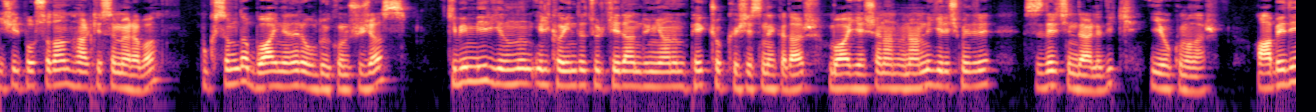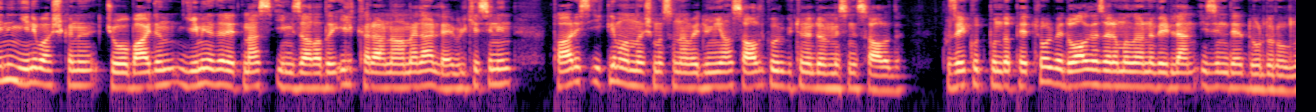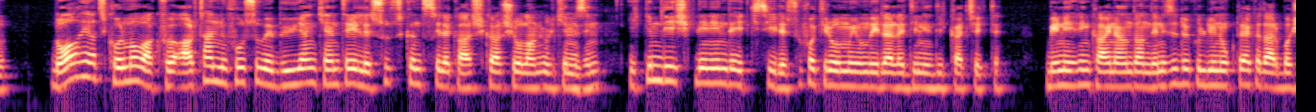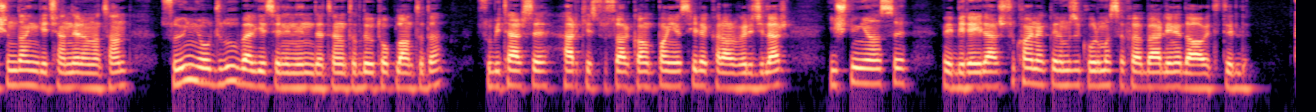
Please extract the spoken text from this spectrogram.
Yeşil Posta'dan herkese merhaba. Bu kısımda bu ay neler olduğu konuşacağız. 2001 yılının ilk ayında Türkiye'den dünyanın pek çok köşesine kadar bu ay yaşanan önemli gelişmeleri sizler için derledik. İyi okumalar. ABD'nin yeni başkanı Joe Biden yemin eder etmez imzaladığı ilk kararnamelerle ülkesinin Paris İklim Anlaşması'na ve Dünya Sağlık Örgütü'ne dönmesini sağladı. Kuzey Kutbu'nda petrol ve doğalgaz aramalarına verilen izin de durduruldu. Doğal Hayat Koruma Vakfı artan nüfusu ve büyüyen kentleriyle su sıkıntısıyla karşı karşıya olan ülkemizin iklim değişikliğinin de etkisiyle su fakir olma yolunda ilerlediğini dikkat çekti. Bir nehrin kaynağından denize döküldüğü noktaya kadar başından geçenleri anlatan Suyun Yolculuğu belgeselinin de tanıtıldığı toplantıda su biterse herkes susar kampanyasıyla karar vericiler, iş dünyası ve bireyler su kaynaklarımızı koruma seferberliğine davet edildi.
